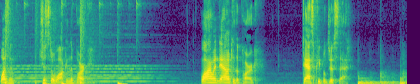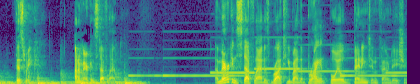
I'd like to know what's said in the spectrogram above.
wasn't just a walk in the park? Well, I went down to the park to ask people just that. This week on American Stuff Lab. American Stuff Lab is brought to you by the Bryant Boyle Bennington Foundation.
